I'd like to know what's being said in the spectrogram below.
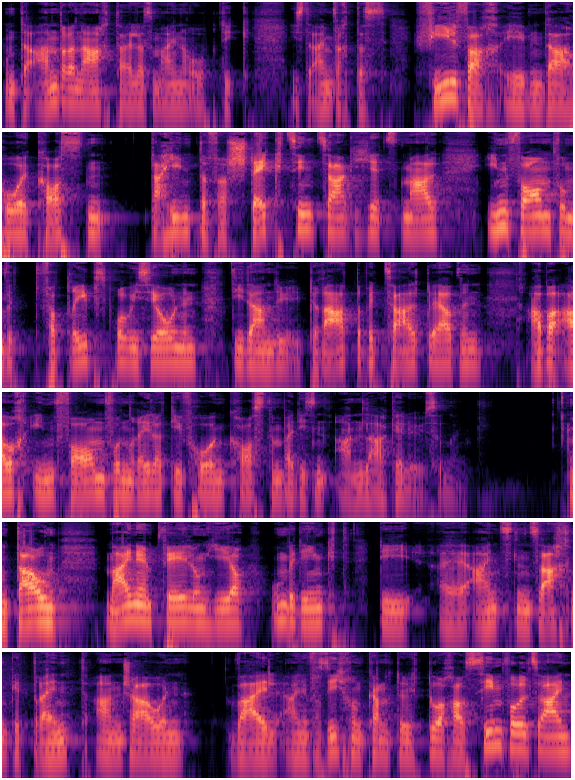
Und der andere Nachteil aus meiner Optik ist einfach, dass vielfach eben da hohe Kosten dahinter versteckt sind, sage ich jetzt mal, in Form von Vertriebsprovisionen, die dann die Berater bezahlt werden, aber auch in Form von relativ hohen Kosten bei diesen Anlagelösungen. Und darum meine Empfehlung hier unbedingt die äh, einzelnen Sachen getrennt anschauen, weil eine Versicherung kann natürlich durchaus sinnvoll sein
